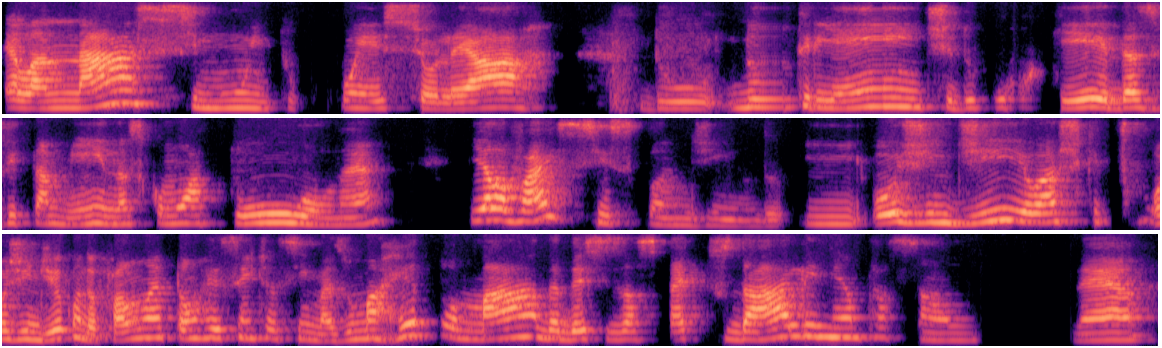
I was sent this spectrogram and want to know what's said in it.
ela nasce muito com esse olhar do nutriente, do porquê, das vitaminas, como atuam, né? E ela vai se expandindo. E hoje em dia, eu acho que, hoje em dia, quando eu falo, não é tão recente assim, mas uma retomada desses aspectos da alimentação, né?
